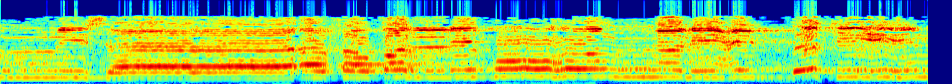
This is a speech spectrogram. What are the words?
النساء فطلقوهن لعدتهن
